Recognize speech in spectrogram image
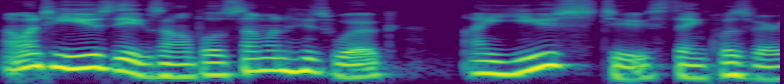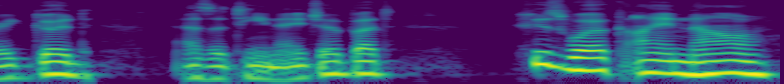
I want to use the example of someone whose work I used to think was very good as a teenager, but whose work I now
